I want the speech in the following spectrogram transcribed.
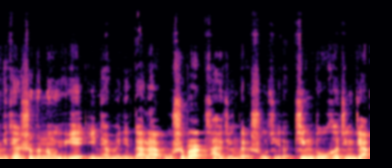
每天十分钟语音，一年为您带来五十本财经类书籍的精读和精讲。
